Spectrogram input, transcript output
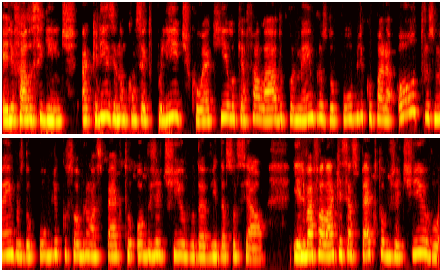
ele fala o seguinte: a crise num conceito político é aquilo que é falado por membros do público para outros membros do público sobre um aspecto objetivo da vida social. E ele vai falar que esse aspecto objetivo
